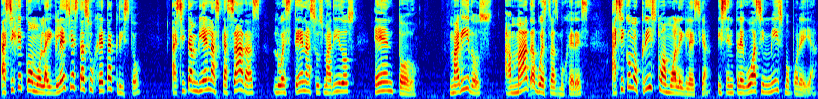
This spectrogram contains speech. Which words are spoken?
Así que como la iglesia está sujeta a Cristo, así también las casadas lo estén a sus maridos en todo. Maridos, amad a vuestras mujeres, Así como Cristo amó a la iglesia y se entregó a sí mismo por ella,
